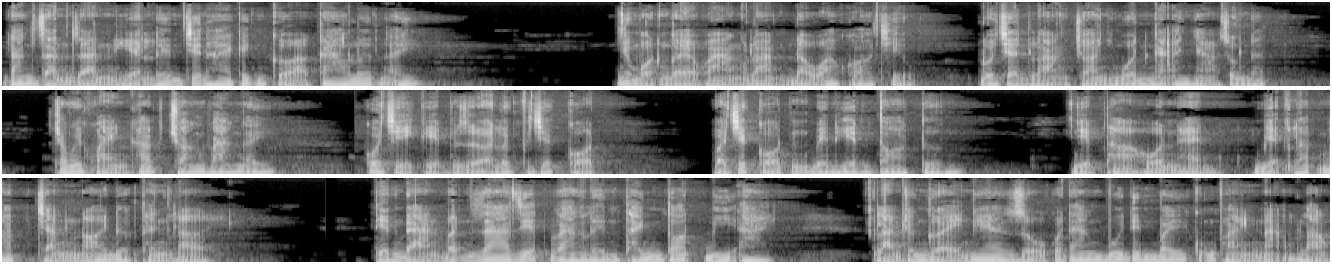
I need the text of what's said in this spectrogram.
Đang dần dần hiện lên trên hai cánh cửa cao lớn ấy. Như một người hoảng loạn đầu óc khó chịu, Đôi chân loạn cho như muốn ngã nhào xuống đất. Trong cái khoảnh khắc choáng váng ấy, Cô chỉ kịp dựa lưng với chiếc cột, Và chiếc cột bên hiên to tướng. Nhịp thở hồn hèn Miệng lắp bắp chẳng nói được thành lời. Tiếng đàn vẫn ra giết vang lên thánh tót bi ai. Làm cho người nghe dù có đang vui đến mấy Cũng phải não lòng.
